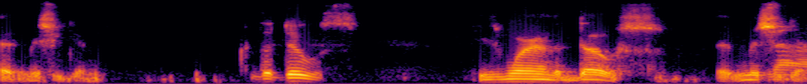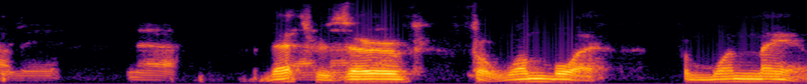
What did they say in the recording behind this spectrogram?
at Michigan. The deuce. He's wearing the dose at Michigan. Nah, man. Nah. That's reserved for one boy, from one man,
